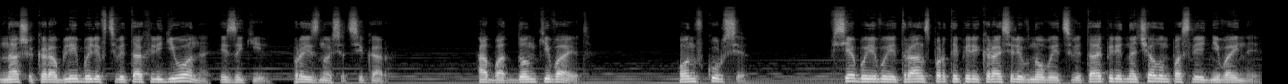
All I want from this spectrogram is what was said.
«Наши корабли были в цветах легиона, Эзекиль», – произносит Сикар. Абаддон кивает. Он в курсе. Все боевые транспорты перекрасили в новые цвета перед началом последней войны.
